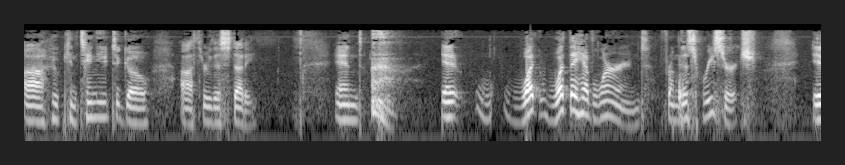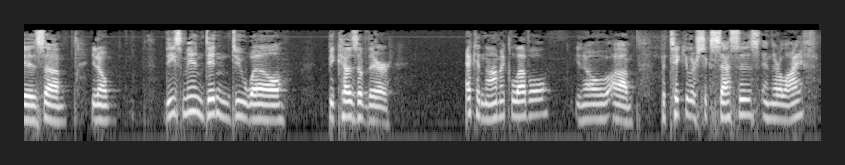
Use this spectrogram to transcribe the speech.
uh, who continue to go, uh, through this study. And it, what what they have learned from this research is, um, you know, these men didn't do well because of their economic level, you know, um, particular successes in their life.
